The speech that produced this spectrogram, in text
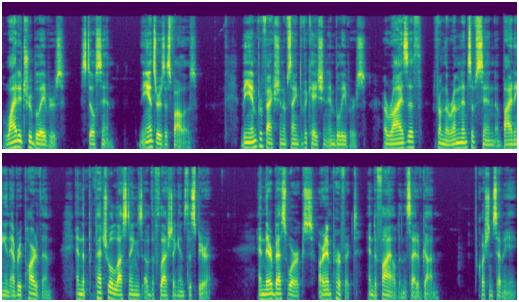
why do true believers still sin? The answer is as follows The imperfection of sanctification in believers ariseth from the remnants of sin abiding in every part of them, and the perpetual lustings of the flesh against the Spirit. And their best works are imperfect and defiled in the sight of God. Question 78.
